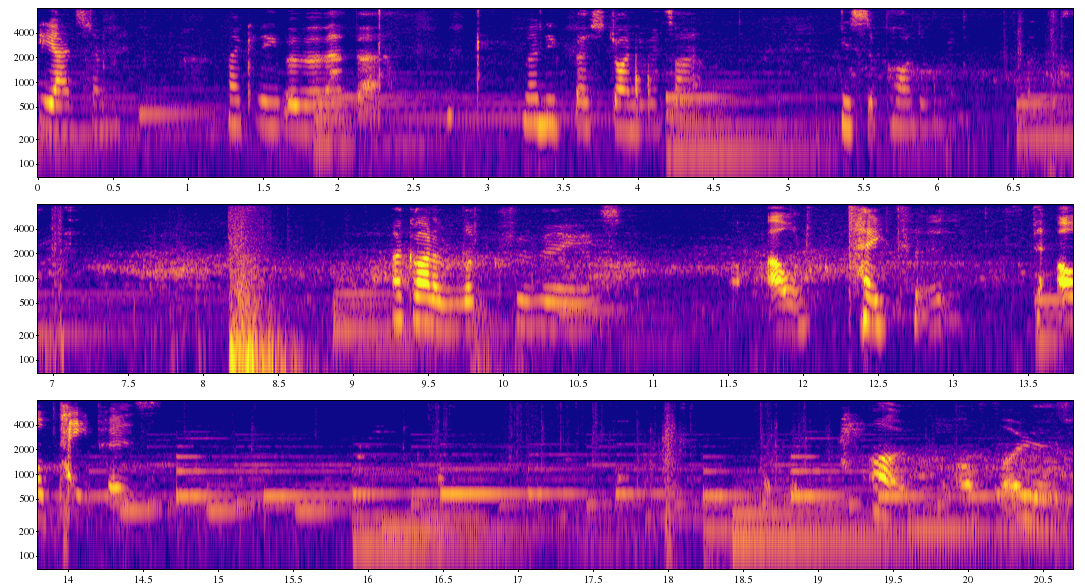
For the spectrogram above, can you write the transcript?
He had some. I can even remember when he first joined Rinse Island. He supported me. I gotta look for these old papers. Old papers. Oh, old photos.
